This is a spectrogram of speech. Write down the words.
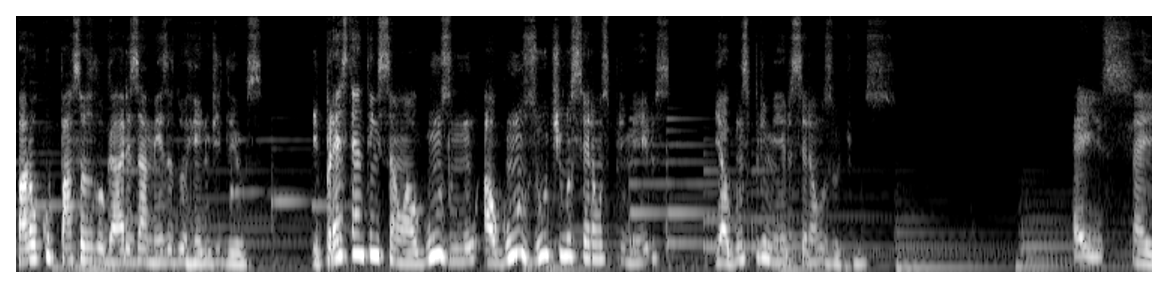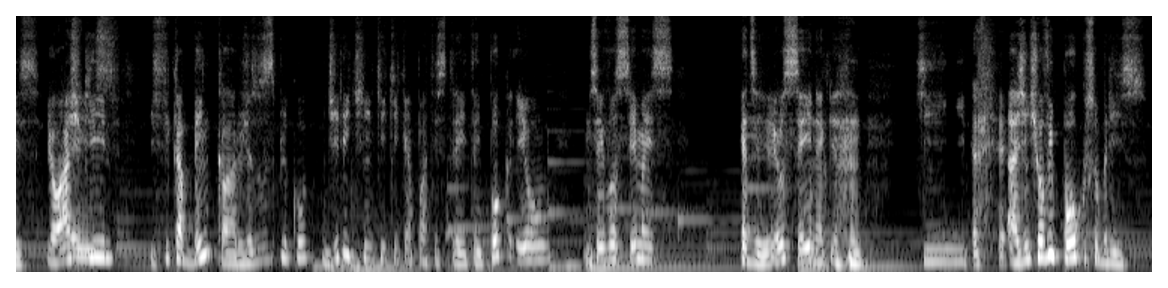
para ocupar seus lugares à mesa do reino de Deus. E prestem atenção: alguns, alguns últimos serão os primeiros, e alguns primeiros serão os últimos. É isso. É isso. Eu acho é que isso. isso. fica bem claro. Jesus explicou direitinho o que é a porta estreita. E pouco, eu não sei você, mas quer dizer, eu sei, né, que, que a gente ouve pouco sobre isso.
